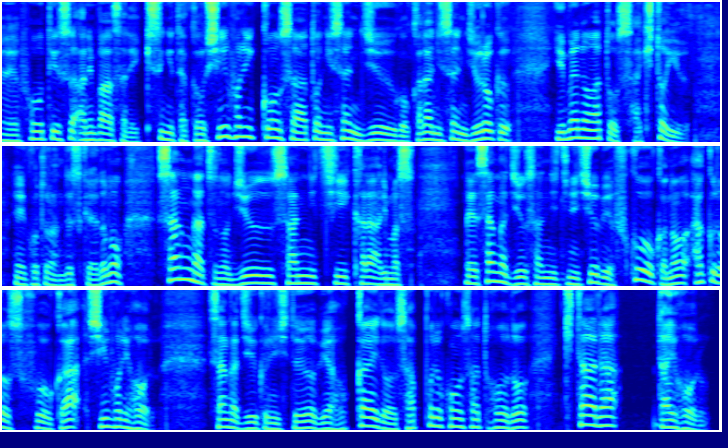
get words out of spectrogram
えー、フォーティスアニバーサリー木杉隆夫シンフォニックコンサート2015から2016夢の後先ということなんですけれども3月の13日からあります。3月13日日曜日は福岡のアクロス福岡シンフォニーホール。3月19日土曜日は北海道札幌コンサートホール北ら大ホール。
